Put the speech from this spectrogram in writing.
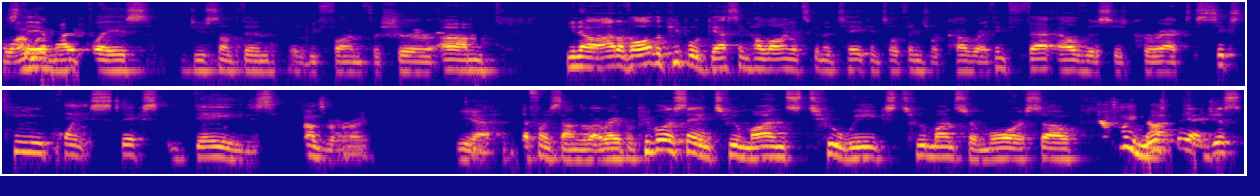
Oh, stay at my place, do something. It'll be fun for sure. Um, you know, out of all the people guessing how long it's going to take until things recover, I think Fat Elvis is correct. 16.6 days. Sounds about right. Yeah, definitely sounds about right. But people are saying two months, two weeks, two months or more. So definitely not. I just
